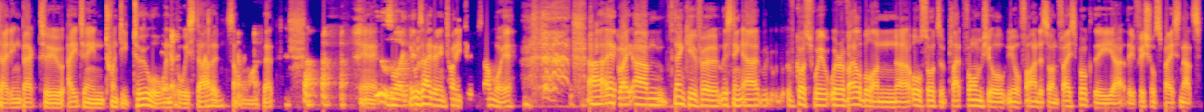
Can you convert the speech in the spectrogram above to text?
dating back to 1822 or whenever we started, something like that. Yeah. Feels like it was 1822 somewhere. uh, anyway, um, thank you for listening. Uh, of course, we're, we're available on uh, all sorts of platforms. You'll you'll find us on Facebook, the uh, the official Space Nuts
